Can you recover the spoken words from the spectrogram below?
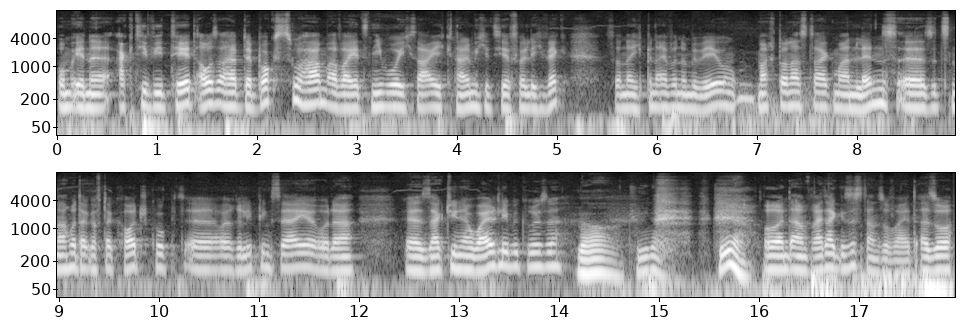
um eine Aktivität außerhalb der Box zu haben, aber jetzt nie, wo ich sage, ich knall mich jetzt hier völlig weg, sondern ich bin einfach nur in Bewegung, macht Donnerstag mal einen Lens, äh, sitzt Nachmittag auf der Couch, guckt äh, eure Lieblingsserie oder äh, sagt Gina Wild liebe Grüße. No, Gina. Gina. Und am Freitag ist es dann soweit. Also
